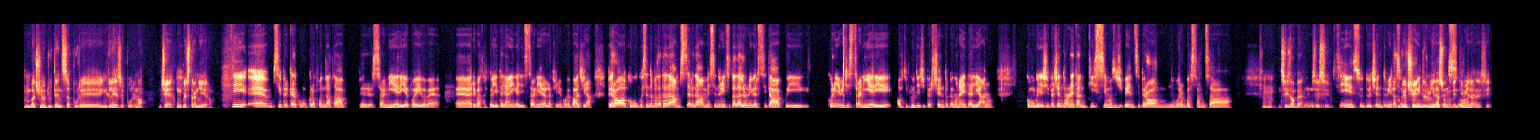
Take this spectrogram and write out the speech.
un bacino di utenza pure inglese, pure, no? Cioè, comunque straniero. Sì, eh, sì, perché comunque l'ho fondata per stranieri e poi, vabbè, è arrivata più agli italiani che agli stranieri alla fine come pagina, però comunque essendo basata ad Amsterdam, essendo iniziata dall'università qui con i miei amici stranieri, ho tipo il Mm. 10% che non è italiano. Comunque il 10% non è tantissimo se ci pensi, però è un numero abbastanza... Mhm. Sì, vabbè, sì, sì. Sì, su 200.000 Su sono più 200.000 20.000 sono 20.000, persone. eh, sì.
